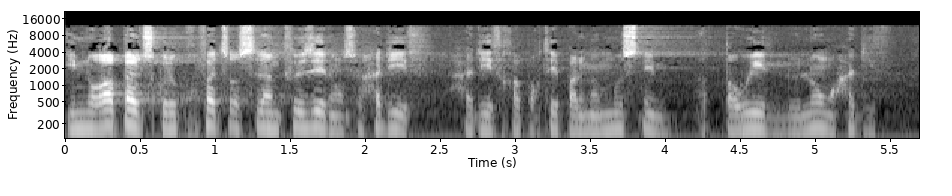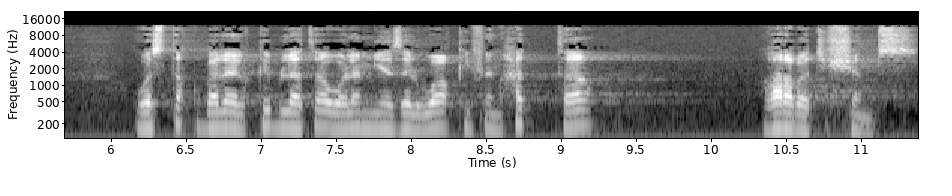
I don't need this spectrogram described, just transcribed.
il nous rappelle ce que le prophète sallam faisait dans ce hadith, hadith rapporté par l'imam muslim, al-tawil, le long hadith. واستقبل القبلة ولم يزل واقفا حتى غربت الشمس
